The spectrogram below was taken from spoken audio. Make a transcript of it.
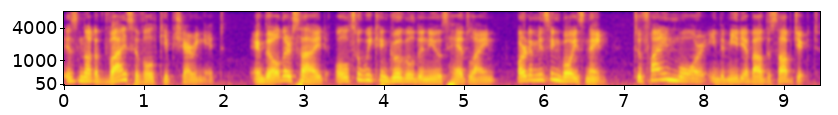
it's not advisable keep sharing it. And the other side, also we can Google the news headline or the missing boy's name to find more in the media about the subject.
